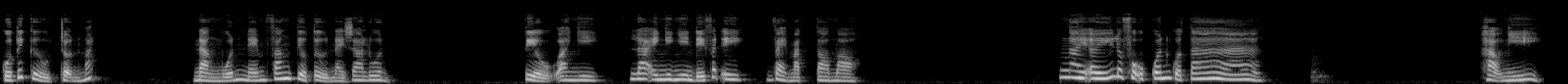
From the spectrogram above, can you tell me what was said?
Cô tích cửu trợn mắt. Nàng muốn ném văng tiểu tử này ra luôn. Tiểu oa nhi lại nhìn nhìn đế phất y, vẻ mặt tò mò. Ngài ấy là phụ quân của ta à? Hạo Nhi,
